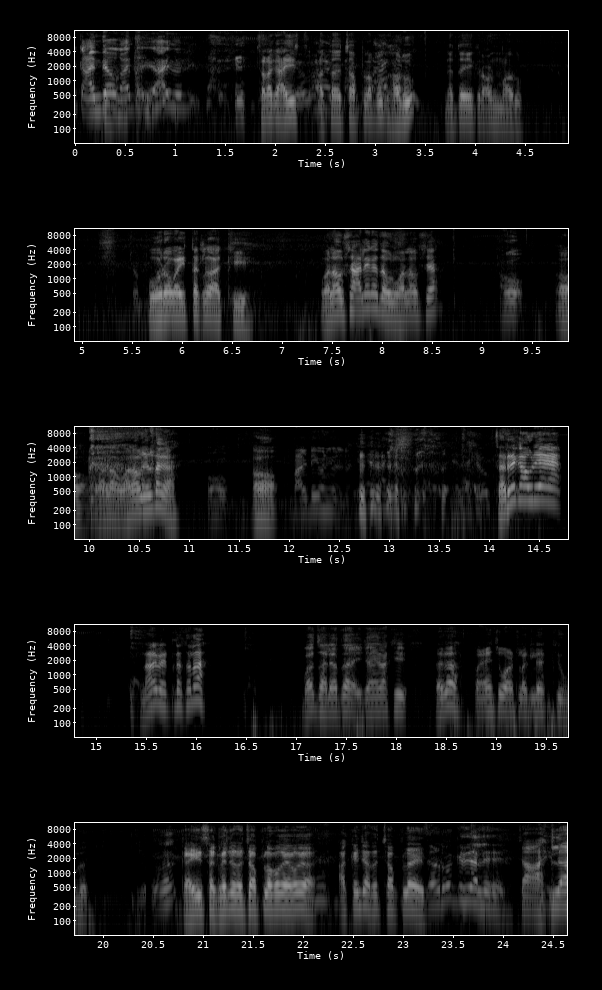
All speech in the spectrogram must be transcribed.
काय चला काही आता चपला पण घालू नाही तर एक राऊंड मारू पोरं वाईट टाकलं अख्खी वलावशा आले का जाऊन? वलावशा? हो. हो वला वलाव गेलता का? हो. हो. पार्टी घेऊन गेलो. चल रे गावड्या नाही भेटणार चला. बस झाले आता ह्याच्या राखी. बघा पायांची वाट लागली अख्खी उलट. काही सगळ्यांच्या हातात चपला बघा बघा. अख्ख्यांच्या हातात चपला आहेत. किती झाले? त्या आईला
